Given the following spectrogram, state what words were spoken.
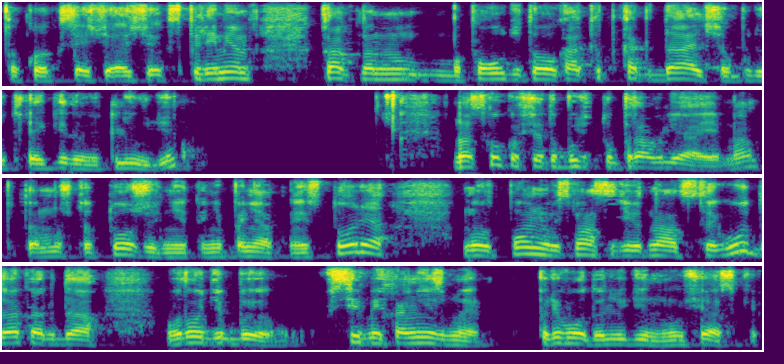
такой, кстати, эксперимент как по поводу того, как, как дальше будут реагировать люди. Насколько все это будет управляемо, потому что тоже не, это непонятная история. Но вот помню 18-19 год, да, когда вроде бы все механизмы привода людей на участки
